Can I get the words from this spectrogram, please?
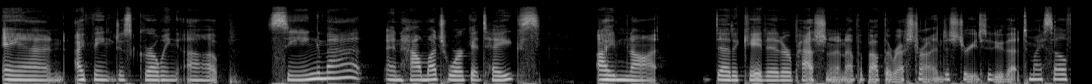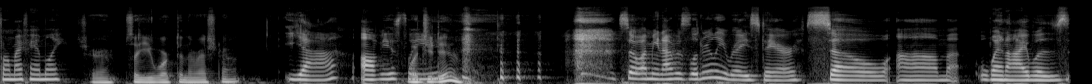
and I think just growing up seeing that and how much work it takes, I'm not dedicated or passionate enough about the restaurant industry to do that to myself or my family. Sure. So you worked in the restaurant? Yeah, obviously. What'd you do? So, I mean, I was literally raised there. So, um, when I was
